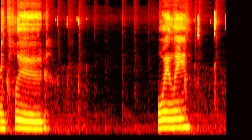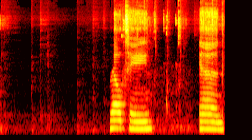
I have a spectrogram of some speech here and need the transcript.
include boiling, melting, and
